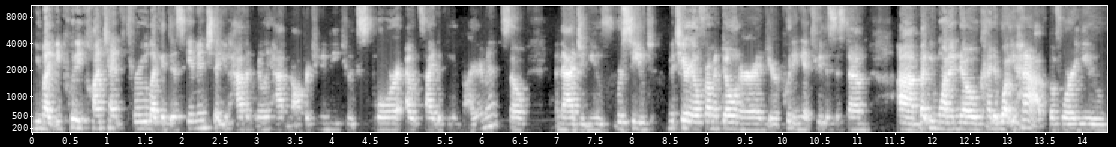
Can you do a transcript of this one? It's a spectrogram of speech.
you might be putting content through like a disk image that you haven't really had an opportunity to explore outside of the environment. So imagine you've received material from a donor and you're putting it through the system um, but you want to know kind of what you have before you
